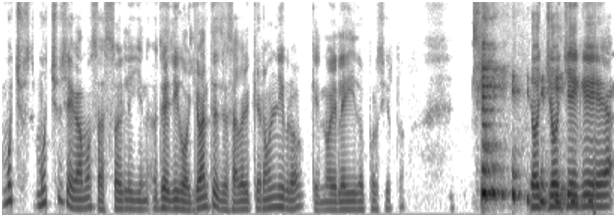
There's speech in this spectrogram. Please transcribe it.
Muchos, muchos llegamos a Soy Leyenda. o sea, digo, yo antes de saber que era un libro, que no he leído, por cierto, yo, yo llegué a,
